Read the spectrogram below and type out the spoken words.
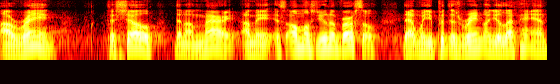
A ring to show that I'm married. I mean, it's almost universal that when you put this ring on your left hand,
